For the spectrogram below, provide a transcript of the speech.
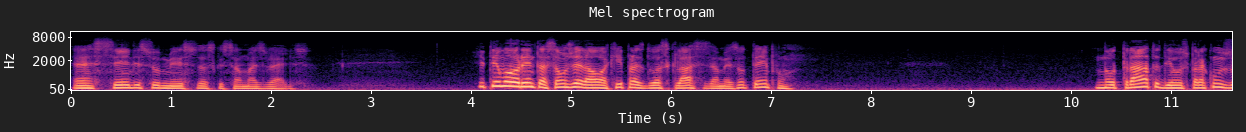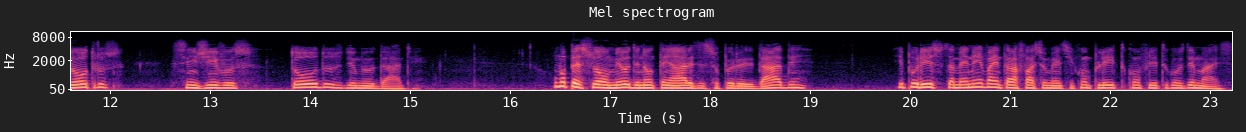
é sede submissos aos que são mais velhos. E tem uma orientação geral aqui para as duas classes ao mesmo tempo. No trato de uns para com os outros, cingivos todos de humildade. Uma pessoa humilde não tem áreas de superioridade e por isso também nem vai entrar facilmente em conflito, conflito com os demais.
